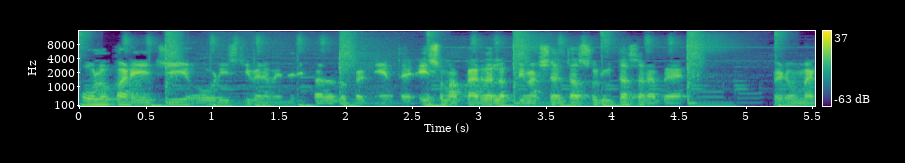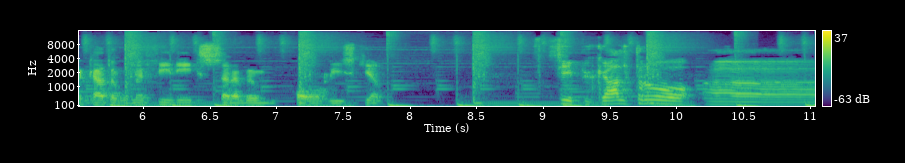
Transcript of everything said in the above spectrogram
o lo pareggi o rischi veramente di perderlo per niente. E insomma perdere la prima scelta assoluta sarebbe per un mercato come Phoenix sarebbe un po' un rischio. Sì, più che altro, eh,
